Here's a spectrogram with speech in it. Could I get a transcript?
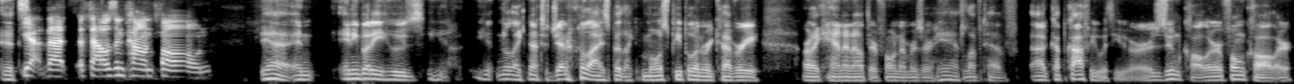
it's Yeah, that a thousand pound phone. Yeah, and anybody who's you know, like not to generalize, but like most people in recovery are like handing out their phone numbers or hey, I'd love to have a cup of coffee with you or a Zoom call or a phone call or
